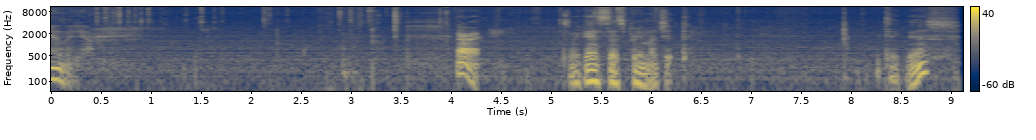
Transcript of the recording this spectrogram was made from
There we go. Alright. So I guess that's pretty much it. We take this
